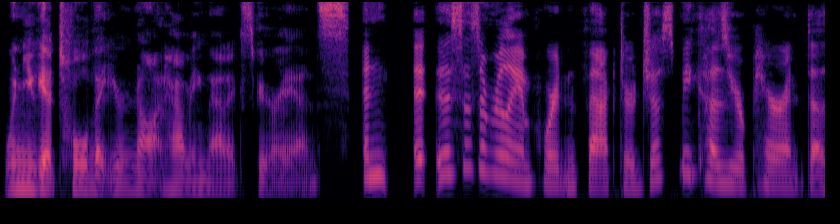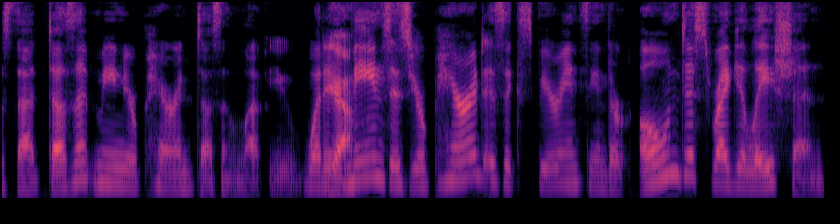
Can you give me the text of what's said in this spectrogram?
when you get told that you're not having that experience. And it, this is a really important factor. Just because your parent does that doesn't mean your parent doesn't love you. What it Yeah. means is your parent is experiencing their own dysregulation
